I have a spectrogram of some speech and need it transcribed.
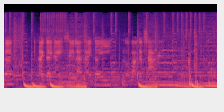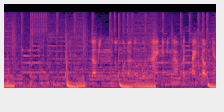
Đây, hai dây này sẽ là hai dây nối vào rắc sạc này. Giờ mình dùng một đoạn ống 42 để mình làm phần tay cầm nhé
